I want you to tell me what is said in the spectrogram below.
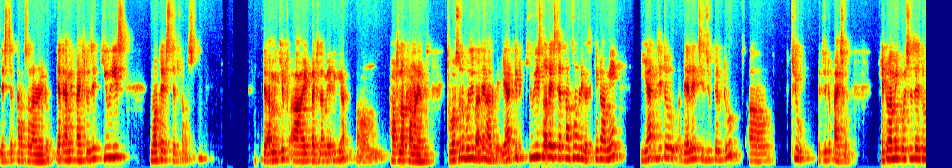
যে ষ্টেট ফাংচন আৰু এইটো ইয়াতে আমি পাইছিলোঁ যে Q is not a state function আমি কি হেৰিত পাইছিলোঁ আমি এইটো কি হয় ফাৰ্ষ্ট লগ থাৰ্মোডাইনামিক্স বস্তুটো বুজিবা দেই ভালকে ইয়াত কিন্তু Q is not a state function বুলি কৈছে কিন্তু আমি ইয়াত যিটো del H is equal to Q যিটো পাইছো সেইটো আমি কৈছো যে এইটো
